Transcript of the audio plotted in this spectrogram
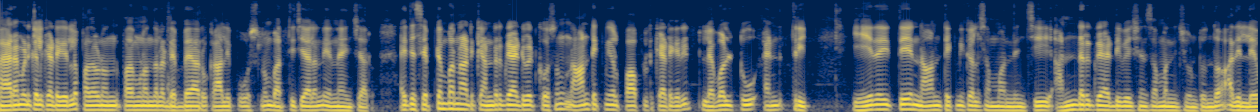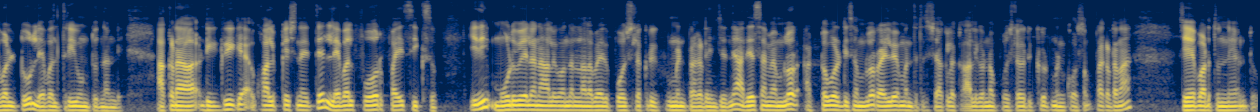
పారామెడికల్ కేటగిరీలో పదమూడు వందల పదమూడు వందల డెబ్బై ఆరు ఖాళీ పోస్టులను భర్తీ చేయాలని నిర్ణయించారు. అయితే సెప్టెంబర్ నాటికి అండర్ గ్రాడ్యుయేట్ కోసం non technical popular category level two and three ఏదైతే నాన్ టెక్నికల్ సంబంధించి అండర్ గ్రాడ్యుయేషన్ సంబంధించి ఉంటుందో అది లెవెల్ టూ లెవెల్ త్రీ ఉంటుందండి. అక్కడ డిగ్రీ క్వాలిఫికేషన్ అయితే లెవెల్ ఫోర్ ఫైవ్ సిక్స్. ఇది మూడు వేల నాలుగు వందల నలభై ఐదు పోస్టులకు రిక్రూట్మెంట్ ప్రకటించింది. అదే సమయంలో అక్టోబర్ డిసెంబర్లో రైల్వే మంత్రిత్వ శాఖలో ఖాళీగా ఉన్న పోస్టులకు రిక్రూట్మెంట్ కోసం ప్రకటన చేయబడుతుంది అంటూ.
